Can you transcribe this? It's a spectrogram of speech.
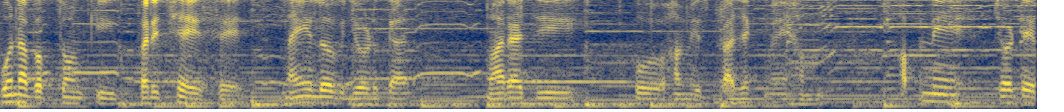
पुनः भक्तों की परिचय से नए लोग जोड़कर महाराज जी को हम इस प्रोजेक्ट में हम अपने छोटे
